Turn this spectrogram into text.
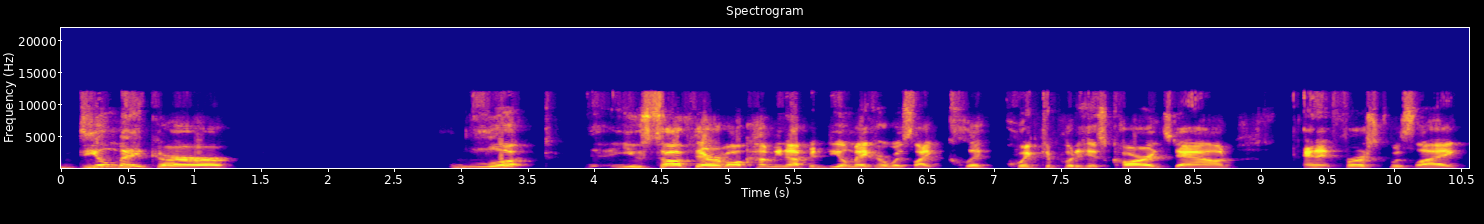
Dealmaker looked. You saw Tharivol coming up, and Dealmaker was like click quick to put his cards down, and at first was like,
